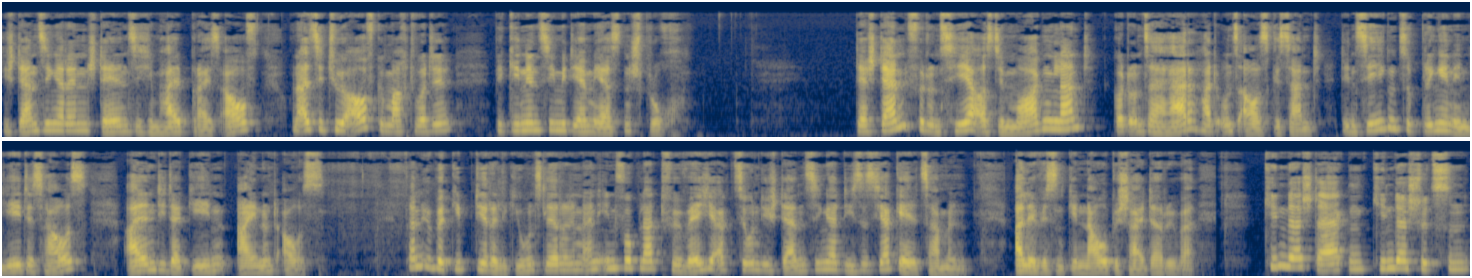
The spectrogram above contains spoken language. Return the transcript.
Die Sternsingerinnen stellen sich im Halbkreis auf, und als die Tür aufgemacht wurde, beginnen sie mit ihrem ersten Spruch. Der Stern führt uns her aus dem Morgenland, Gott unser Herr hat uns ausgesandt, den Segen zu bringen in jedes Haus, allen, die da gehen, ein und aus. Dann übergibt die Religionslehrerin ein Infoblatt, für welche Aktion die Sternsinger dieses Jahr Geld sammeln. Alle wissen genau Bescheid darüber. Kinder stärken, Kinder schützen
